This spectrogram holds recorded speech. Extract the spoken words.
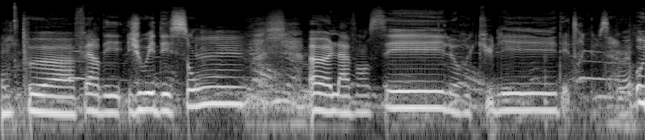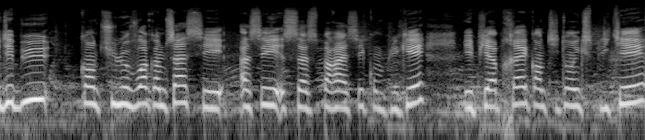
On peut euh, faire des, jouer des sons, euh, l'avancer, le reculer, des trucs comme ça. Au début, quand tu le vois comme ça, c'est assez, ça se paraît assez compliqué. Et puis après, quand ils t'ont expliqué,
